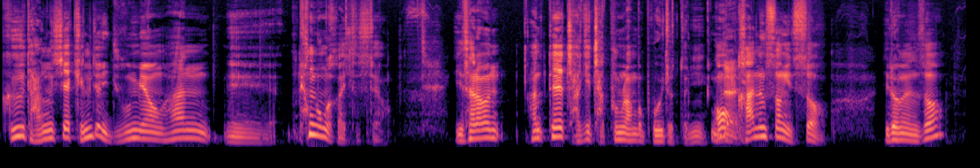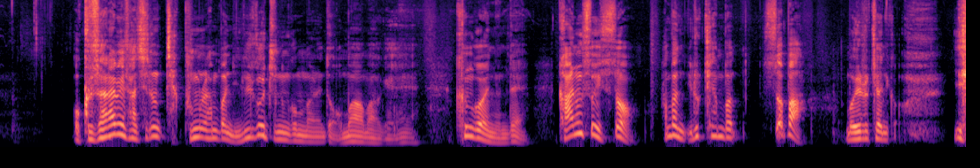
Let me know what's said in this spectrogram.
그 당시에 굉장히 유명한 예, 평론가가 있었어요. 이 사람은 한테 자기 작품을 한번 보여줬더니 어 네. 가능성 있어 이러면서 어, 그 사람이 사실은 작품을 한번 읽어주는 것만 해도 어마어마하게 큰 거였는데 가능성 있어 한번 이렇게 한번 써봐 뭐 이렇게 하니까 이게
